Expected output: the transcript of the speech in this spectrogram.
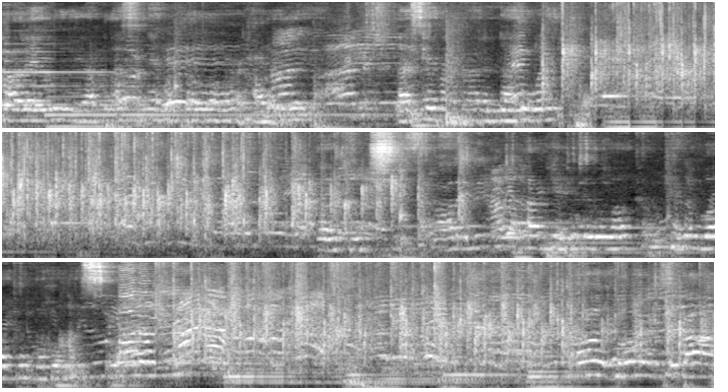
Hallelujah. Bless the name of the Lord. Hallelujah. Let's give our God another word. Thank you, Jesus. I'm here to do the welcome. Can we welcome the Holy Spirit? Oh, glory to God.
